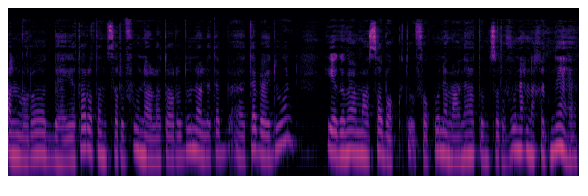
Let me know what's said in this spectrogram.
المراد بها يا ترى تنصرفون ولا تعرضون ولا تبعدون. يا جماعة ما سبق. تؤفكون معناها تنصرفون. إحنا خدناها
